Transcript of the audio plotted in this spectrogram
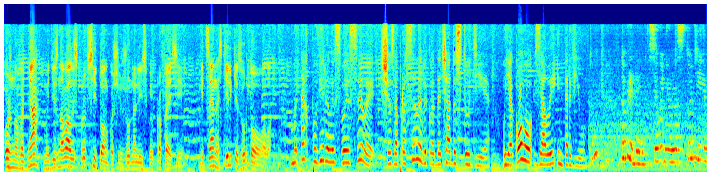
Кожного дня ми дізнавались про всі тонкощі журналістської професії, і це настільки згуртовувало. Ми так повірили в свої сили, що запросили викладача до студії, у якого взяли інтерв'ю. Добрий день. Сьогодні у нас в студії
